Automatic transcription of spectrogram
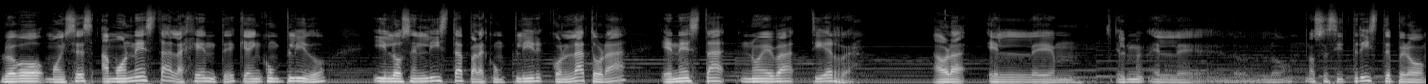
Luego Moisés amonesta a la gente que ha incumplido y los enlista para cumplir con la Torah en esta nueva tierra. Ahora, el, em, eh, no sé si triste, pero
